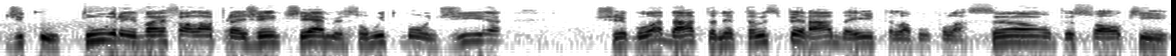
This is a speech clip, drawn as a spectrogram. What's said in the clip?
de Cultura e vai falar para a gente, Emerson, muito bom dia. Chegou a data, né? Tão esperada aí pela população, pessoal que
